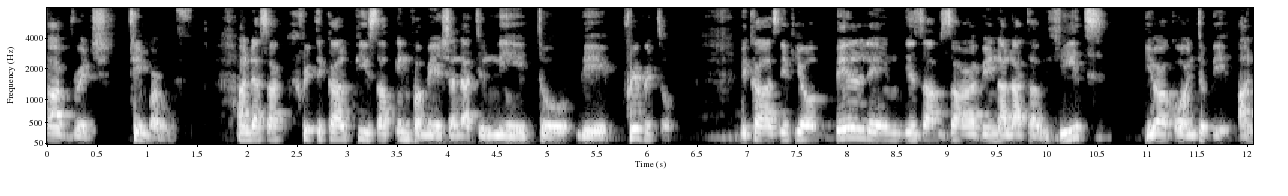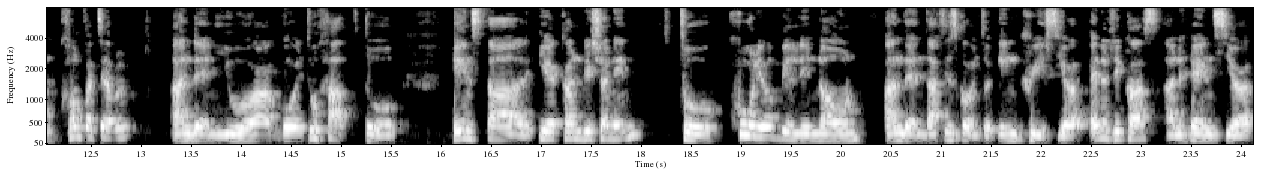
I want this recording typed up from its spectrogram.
average timber roof. And that's a critical piece of information that you need to be privy to. Because if your building is absorbing a lot of heat, you are going to be uncomfortable and then you are going to have to install air conditioning to cool your building down and then that is going to increase your energy costs and hence your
